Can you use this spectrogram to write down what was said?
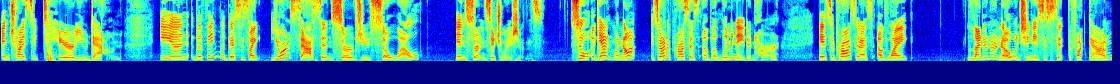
and tries to tear you down. And the thing with this is like your assassin serves you so well in certain situations. So again we're not it's not a process of eliminating her. It's a process of like letting her know when she needs to sit the fuck down,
